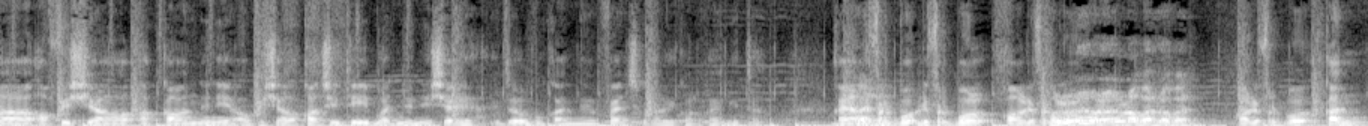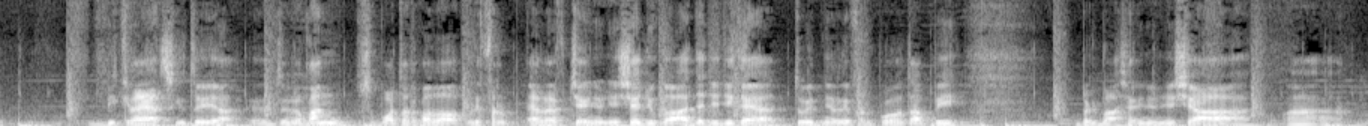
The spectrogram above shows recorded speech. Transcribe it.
uh, official account ini ya official account City buat Indonesia ya itu bukan fans kali kalau kayak gitu kayak. Liverpool Liverpool kalau Liverpool kalau Liverpool kan Big Reds gitu ya. Itu tuh kan supporter kalau Liverpool LFC Indonesia juga ada. Jadi kayak tweetnya Liverpool tapi berbahasa Indonesia. Nah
